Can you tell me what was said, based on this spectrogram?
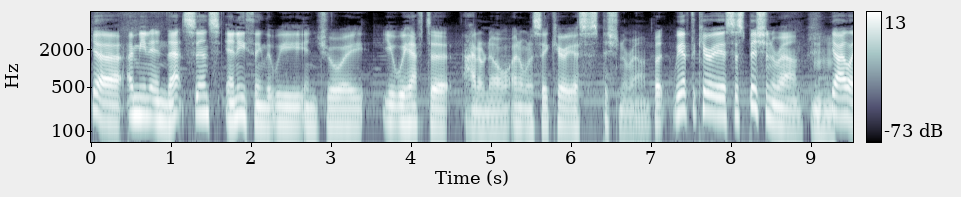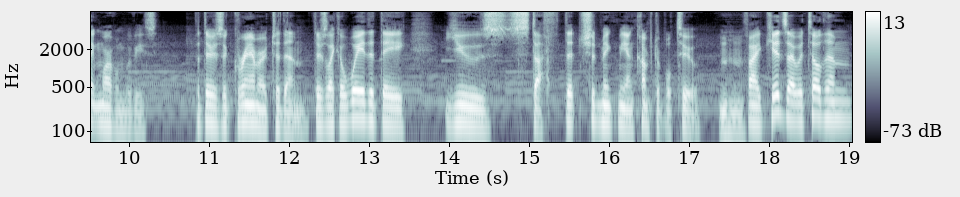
Yeah, I mean, in that sense, anything that we enjoy, you, we have to, I don't know, I don't want to say carry a suspicion around, but we have to carry a suspicion around. Mhm. Yeah, I like Marvel movies, but there's a grammar to them. There's like a way that they use stuff that should make me uncomfortable too. Mhm. If I had kids, I would tell them,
